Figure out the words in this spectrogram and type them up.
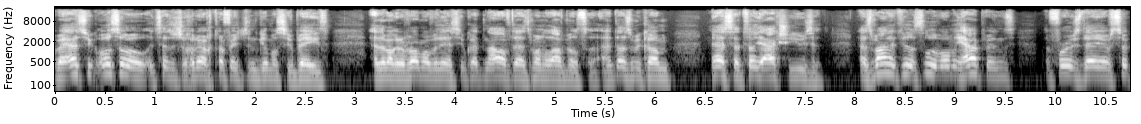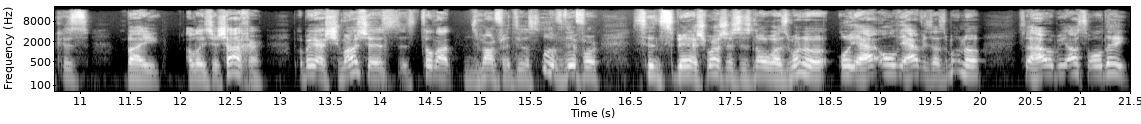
By Esrik also, it says in Shecharech Tofesh and Gimel Sibeis, and the Magen Avram over there, Sivkat and Aleph, that's Mon Alav Milsa. And it doesn't become Nesa until you actually use it. Now, Zman Atil only happens the first day of Sukkot by Alois Shachar. But Ben Hashmashas, it's still not Zman for the Til Suluv. Therefore, since Ben Hashmashas is no Hazmono, all you, ha- all you have is Hazmono, so how would be us all day?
